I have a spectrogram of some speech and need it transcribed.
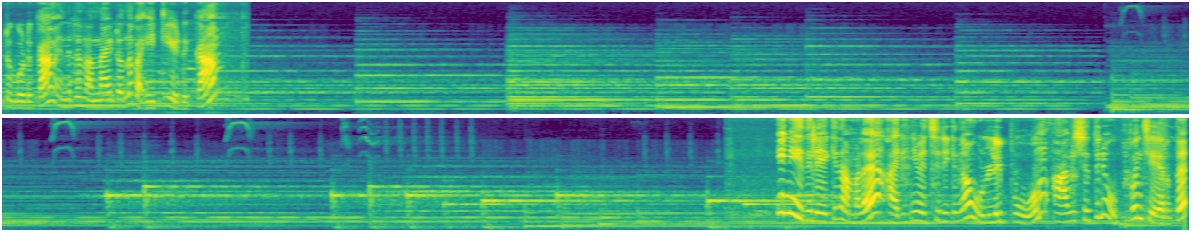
ഇട്ട് കൊടുക്കാം. എന്നിട്ട് നന്നായിട്ടൊന്ന് വയറ്റിയെടുക്കാം. ഇനി ഇതിലേക്ക് നമ്മൾ അരിഞ്ഞു വെച്ചിരിക്കുന്ന ഉള്ളിപ്പൂവും ആവശ്യത്തിന് ഉപ്പും ചേർത്ത്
